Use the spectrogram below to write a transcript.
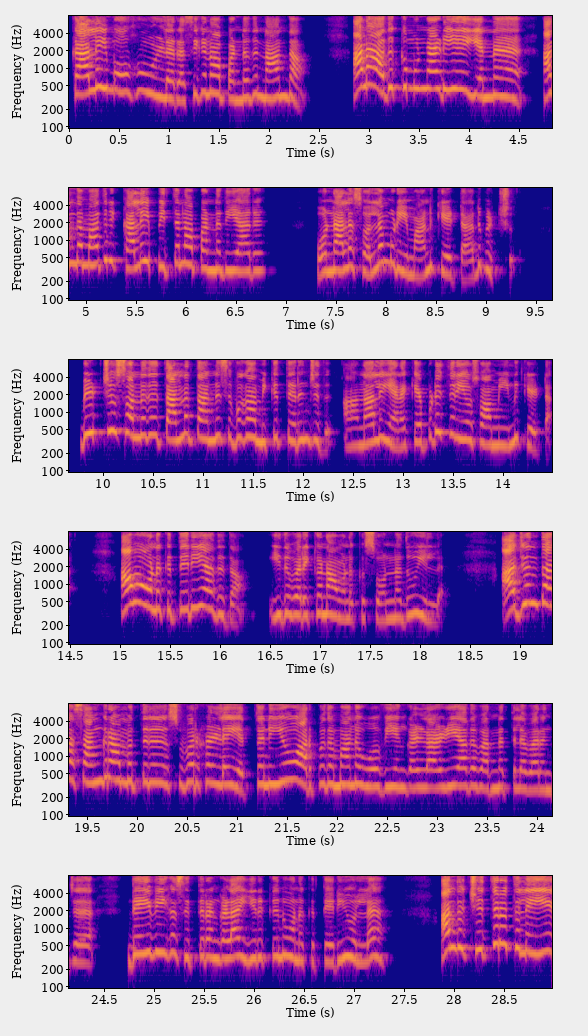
கலை மோகம் உள்ள ரசிகனா பண்ணது நான் தான் ஆனா அதுக்கு முன்னாடியே என்ன அந்த மாதிரி கலை பித்தனா பண்ணது யாரு? உன்னால சொல்ல முடியுமான்னு கேட்டாரு பிட்சு பிட்சு சொன்னது தன்னைத்தான்னு சிவகாமிக்கு தெரிஞ்சது. ஆனாலும் எனக்கு எப்படி தெரியும் சுவாமின்னு கேட்டா. அவன் உனக்கு தெரியாதுதான். இது வரைக்கும் நான் உனக்கு சொன்னதும் இல்லை. அஜந்தா சங்கிராமத்துல சுவர்கள்ல எத்தனையோ அற்புதமான ஓவியங்கள் அழியாத வர்ணத்துல வரைஞ்ச தெய்வீக சித்திரங்களா இருக்குன்னு உனக்கு தெரியும்ல? அந்த சித்திரத்திலேயே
